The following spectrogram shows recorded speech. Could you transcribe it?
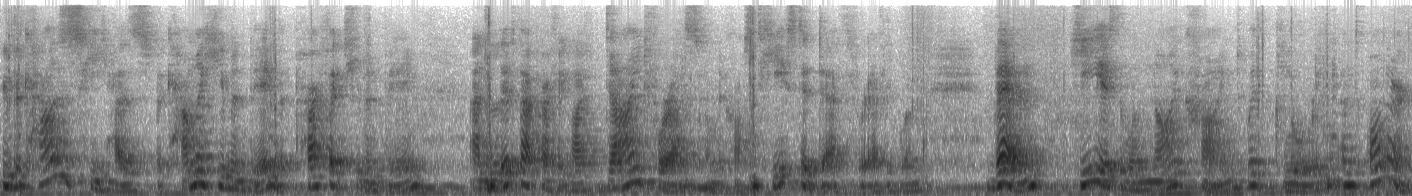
who, because he has become a human being, the perfect human being, and lived that perfect life, died for us on the cross, tasted death for everyone, then he is the one now crowned with glory and honour.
